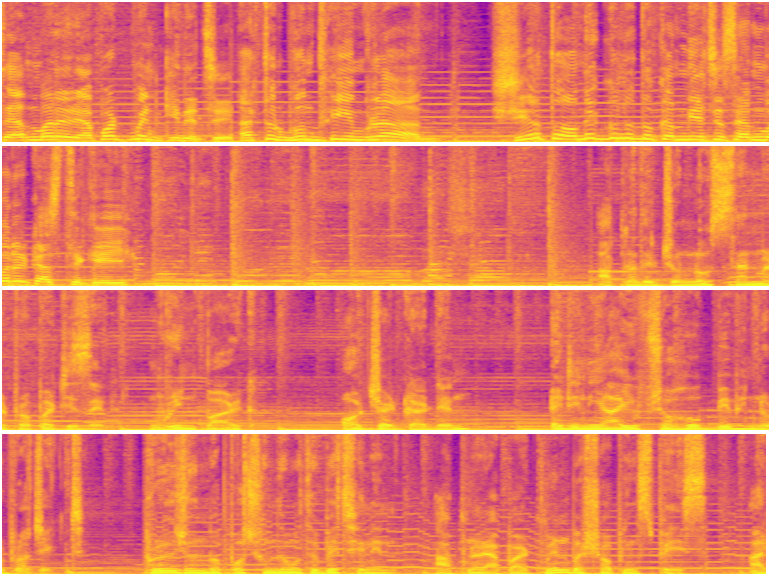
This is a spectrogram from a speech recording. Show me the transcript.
স্যানমারের অ্যাপার্টমেন্ট কিনেছে। আর তোর বন্ধু ইমরান সেও তো অনেকগুলো দোকান নিয়েছে স্যানমারের কাছ থেকেই। আপনাদের জন্য স্যানমার প্রপার্টিজের গ্রিন পার্ক অর্চার্ড গার্ডেন এডিনিয়া আয়ুব সহ বিভিন্ন প্রজেক্ট প্রয়োজন বা পছন্দ মতো বেছে নিন আপনার অ্যাপার্টমেন্ট বা শপিং স্পেস আর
